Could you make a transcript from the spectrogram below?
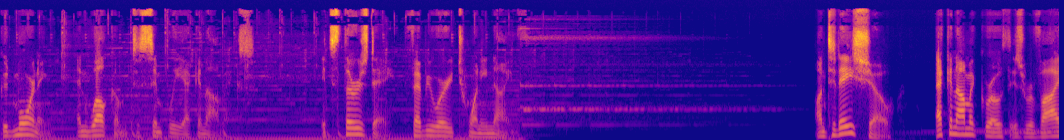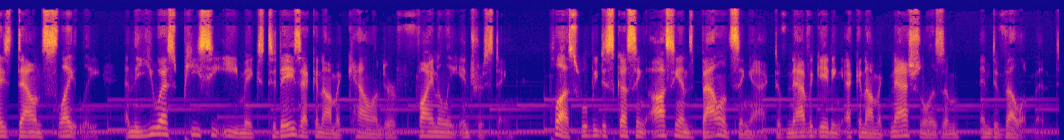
Good morning, and welcome to Simply Economics. It's Thursday, February 29th. On today's show, economic growth is revised down slightly, and the US PCE makes today's economic calendar finally interesting. Plus, we'll be discussing ASEAN's balancing act of navigating economic nationalism and development.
